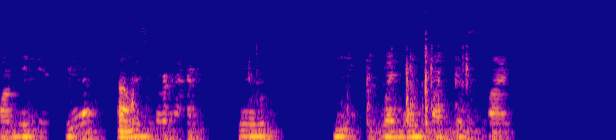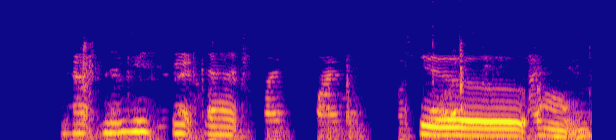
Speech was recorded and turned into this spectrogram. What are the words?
on the area. Oh. to start actually being able to see when those bunches slime Let me set that to um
